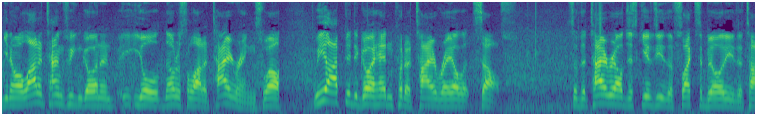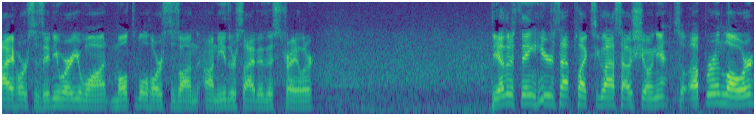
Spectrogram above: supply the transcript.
you know, a lot of times we can go in and you'll notice a lot of tie rings. Well, we opted to go ahead and put a tie rail itself. So the tie rail just gives you the flexibility to tie horses anywhere you want, multiple horses on, on either side of this trailer. The other thing, here's that plexiglass I was showing you. So upper and lower.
